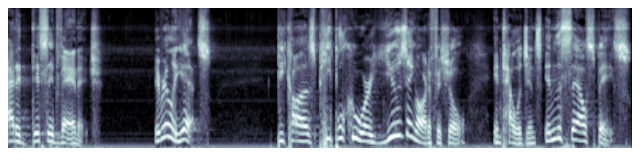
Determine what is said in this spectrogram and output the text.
at a disadvantage. It really is. Because people who are using artificial intelligence in the sales space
